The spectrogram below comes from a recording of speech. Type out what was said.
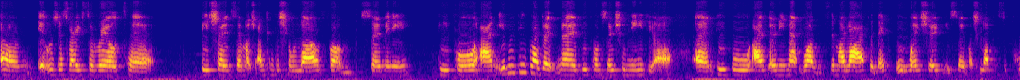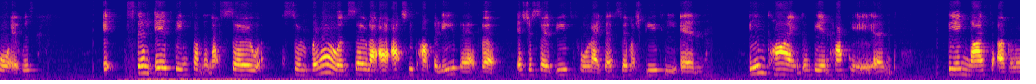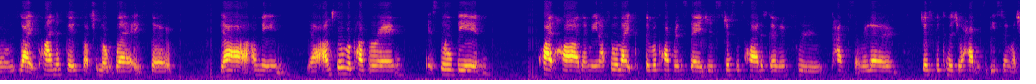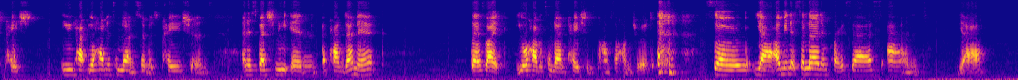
Um, it was just very surreal to be shown so much unconditional love from so many people and even people I don't know, people on social media, um, people I've only met once in my life and they've always showed me so much love and support. It was, it still is being something that's so surreal and so like I actually can't believe it, but it's just so beautiful. Like there's so much beauty in being kind and being happy and being nice to others, like kindness goes such a long way. So, yeah, I mean, yeah, I'm still recovering. It's still been quite hard. I mean, I feel like the recovering stage is just as hard as going through cancer alone, just because you're having to be so much patient. You have you're having to learn so much patience, and especially in a pandemic, there's like you're having to learn patience times a hundred. So yeah, I mean it's a learning process, and yeah,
